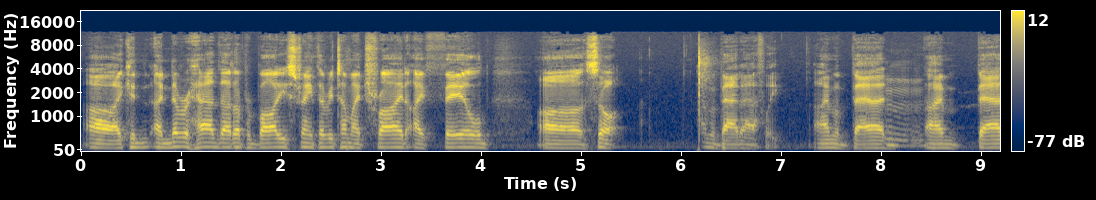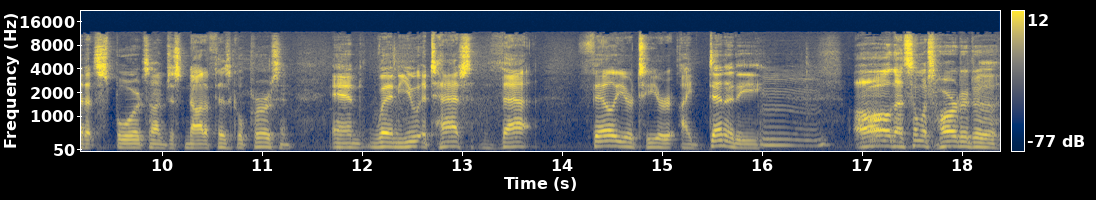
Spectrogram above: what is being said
Uh, I could. I never had that upper body strength. Every time I tried, I failed. Uh, so I'm a bad athlete. I'm a bad. I'm bad at sports. I'm just not a physical person. And when you attach that failure to your identity, oh, that's so much harder to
